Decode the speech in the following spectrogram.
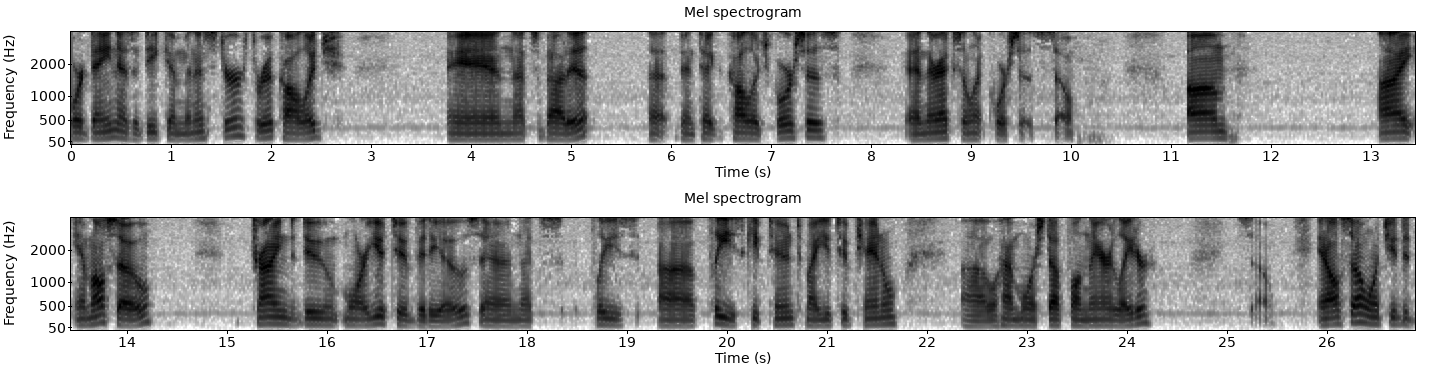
ordained as a deacon minister through a college, and that's about it. Uh, been taking college courses, and they're excellent courses. So, um, I am also trying to do more YouTube videos, and that's please, uh, please keep tuned to my YouTube channel. Uh, we'll have more stuff on there later. So, and also I want you to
